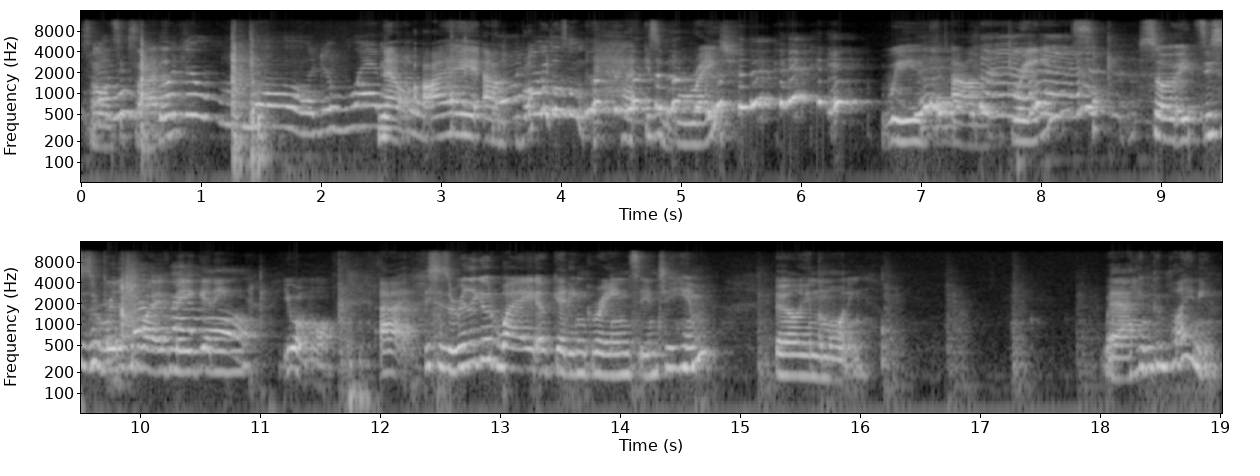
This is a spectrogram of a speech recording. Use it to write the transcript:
someone's excited. Now I, um, Rocco doesn't, isn't great with um, greens, so it's, this is a really good way of me getting, you want more, uh, this is a really good way of getting greens into him early in the morning without him complaining.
